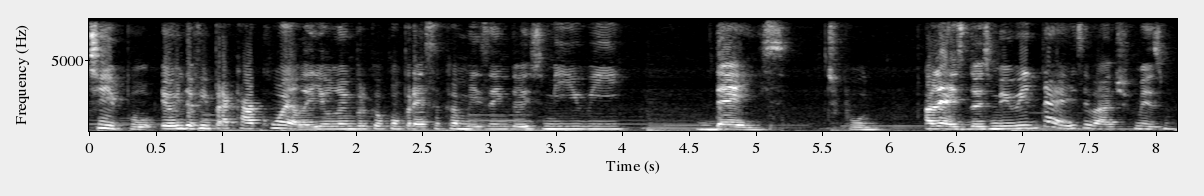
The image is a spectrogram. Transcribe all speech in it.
Tipo, eu ainda vim pra cá com ela e eu lembro que eu comprei essa camisa em 2010. Tipo, aliás, 2010 eu acho mesmo.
